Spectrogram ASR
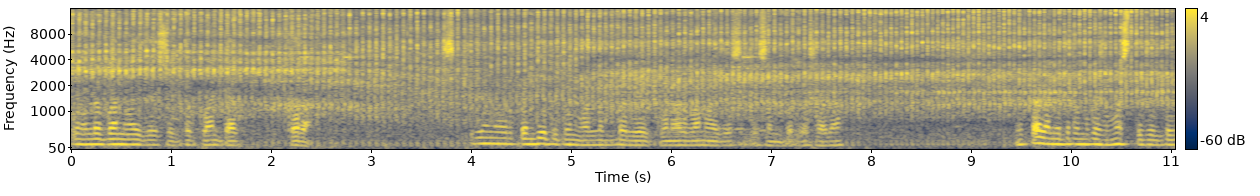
कोणाला बनवायचं असेल तर कॉन्टॅक्ट करा. स्क्रीनवर पण देतो तुम्हाला नंबर कोणाला बनवायचं असेल तर संपर्क साधा. हे बघा मित्रांनो कसं मस्त चालतं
